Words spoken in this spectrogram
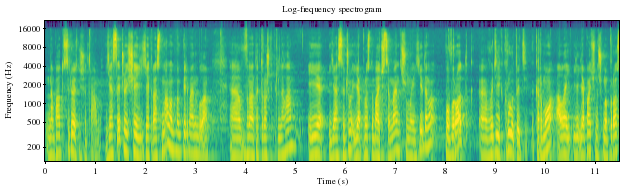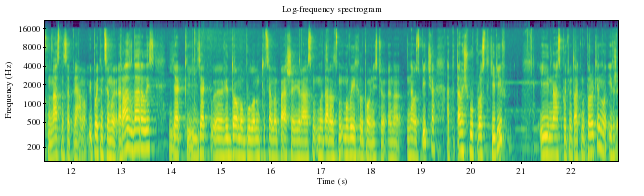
набагато серйозніші травми. Я сиджу, ще якраз мама біля мене була, е, вона так трошки прилягла, і я сиджу, я просто бачу цей момент, що ми їдемо. Поворот, е, водій крутить кермо, але я, бачу, що ми просто нас несе прямо. І потім це раз вдарились, як, як е, відомо було, ну то це ми перший раз ми зараз ми виїхали повністю на, на узбіччя, а там ще був просто такий. І нас потім так ну, перекинули і вже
